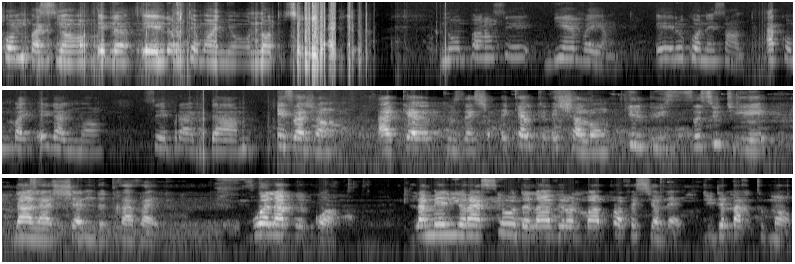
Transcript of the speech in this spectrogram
compassion et leur, et leur témoignons notre solidarité. Nos pensées bienveillantes et reconnaissantes accompagnent également ces braves dames et agents à quelques, éche quelques échelons qu'ils puissent se situer dans la chaîne de travail. Voilà pourquoi l'amélioration de l'environnement professionnel du département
